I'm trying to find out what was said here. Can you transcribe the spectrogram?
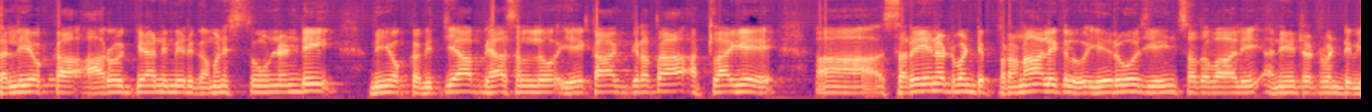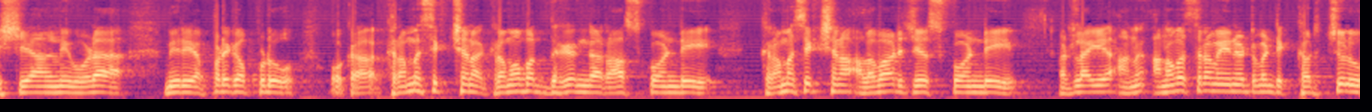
తల్లి యొక్క ఆరోగ్యాన్ని మీరు గమనిస్తూ ఉండండి. మీ యొక్క విద్యాభ్యాసంలో ఏకాగ్రత అట్లాగే సరైనటువంటి ప్రణాళికలు ఏ రోజు ఏం చదవాలి అనేటటువంటి విషయాల్ని కూడా మీరు ఎప్పటికప్పుడు ఒక క్రమశిక్షణ క్రమబద్ధకంగా రాసుకోండి. క్రమశిక్షణ అలవాటు చేసుకోండి. అట్లాగే అన అనవసరమైనటువంటి ఖర్చులు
